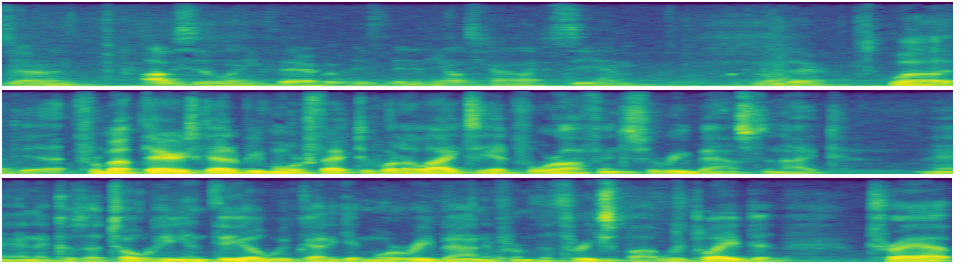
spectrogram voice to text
zone. Obviously the length there, but is anything else you kind of like to see him up there? Well, uh, from up there, he's got to be more effective. What I liked, he had four offensive rebounds tonight. And because I told he and Theo, we've got to get more rebounding from the three spot. We played the trap,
